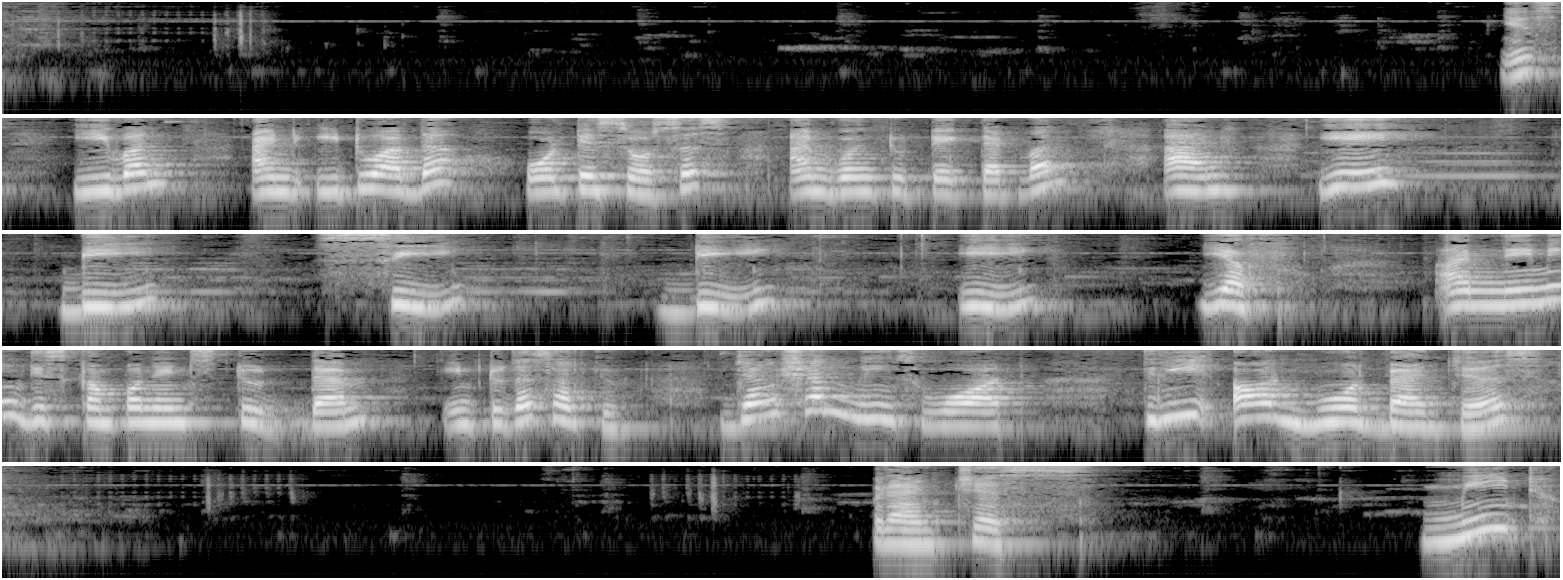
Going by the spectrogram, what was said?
Yes, E1 and E2 are the voltage sources. I am going to take that one and A, B, C, D, E, F. I am naming these components to them into the circuit. Junction means what? Three or more branches branches meet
